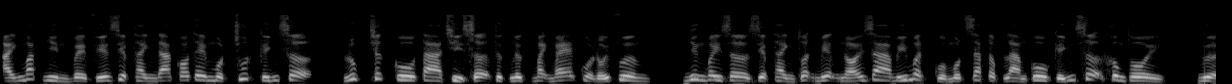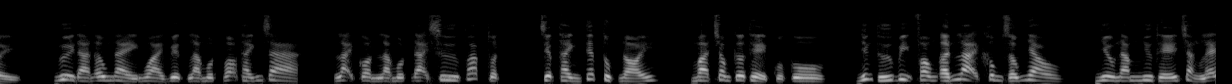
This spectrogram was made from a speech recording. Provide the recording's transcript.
ánh mắt nhìn về phía Diệp Thành đã có thêm một chút kính sợ. Lúc trước cô ta chỉ sợ thực lực mạnh mẽ của đối phương, nhưng bây giờ Diệp Thành thuận miệng nói ra bí mật của một gia tộc làm cô kính sợ không thôi. Người, người đàn ông này ngoài việc là một võ thánh gia, lại còn là một đại sư pháp thuật. Diệp Thành tiếp tục nói, mà trong cơ thể của cô, những thứ bị phong ấn lại không giống nhau. Nhiều năm như thế chẳng lẽ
